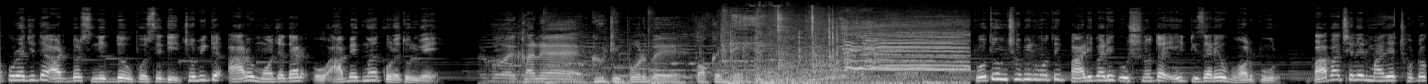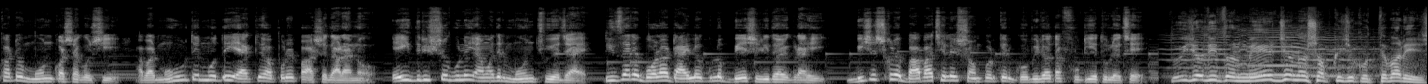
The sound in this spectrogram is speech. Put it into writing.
অপরাজিতা আড্ডর স্নিগ্ধ উপস্থিতি ছবিকে আরও মজাদার ও আবেগময় করে তুলবে। এখানে গুটি পড়বে পকেটে। প্রথম ছবির মতোই পারিবারিক উষ্ণতা এই টিজারেও ভরপুর। বাবা ছেলের মাঝে ছোটখাটো মন কষাকষি আবার মুহূর্তের মধ্যেই একে অপরের পাশে দাঁড়ানো। এই দৃশ্যগুলোই আমাদের মন ছুঁয়ে যায়। টিজারে বলা ডায়লগগুলো বেশ হৃদয়গ্রাহী। বিশেষ করে বাবা ছেলের সম্পর্কের গভীরতা ফুটিয়ে তুলেছে। তুই যদি তোর মেয়ের জন্য সবকিছু করতে পারিস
